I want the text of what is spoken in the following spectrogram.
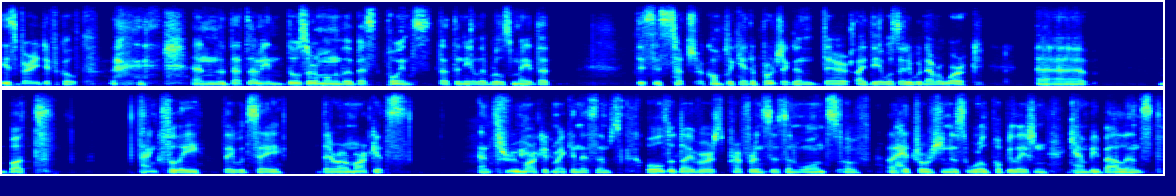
is very difficult. and that, I mean, those are among the best points that the neoliberals made that this is such a complicated project and their idea was that it would never work. Uh, but thankfully, they would say, there are markets. And through market mechanisms, all the diverse preferences and wants of a heterogeneous world population can be balanced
